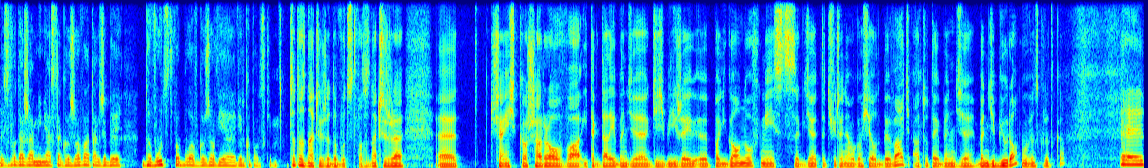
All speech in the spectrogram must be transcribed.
z wodarzami miasta Gorzowa, tak żeby dowództwo było w Gorzowie Wielkopolskim. Co to znaczy, że dowództwo? To znaczy, że e, część koszarowa i tak dalej będzie gdzieś bliżej e, poligonów, miejsc, gdzie te ćwiczenia mogą się odbywać, a tutaj będzie, będzie biuro, mówiąc krótko? E,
